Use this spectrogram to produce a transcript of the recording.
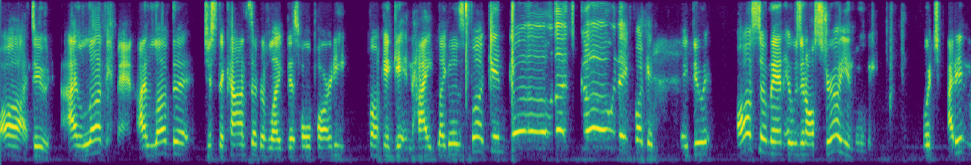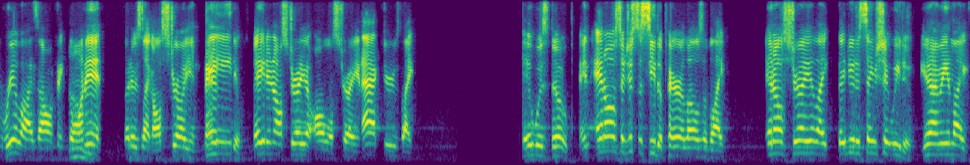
oh, dude, I love it, man. I love the just the concept of like this whole party fucking getting hyped. Like let's fucking go, let's go, and they fucking they do it. Also, man, it was an Australian movie, which I didn't realize. I don't think going Mm. in, but it was like Australian made. It was made in Australia, all Australian actors. Like it was dope, and and also just to see the parallels of like in Australia, like they do the same shit we do. You know what I mean? Like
